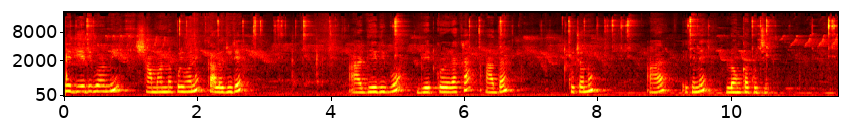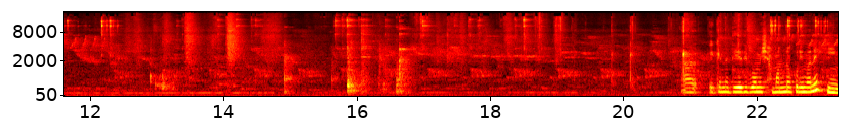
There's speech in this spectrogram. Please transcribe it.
দিয়ে দিব আমি সামান্য পরিমাণে কালো জিরে। আর দিয়ে দিব গ্রেট করে রাখা আদা কুচানো আর এখানে লঙ্কা কুচি। আর এখানে দিয়ে দিব আমি সামান্য পরিমাণে হিং।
